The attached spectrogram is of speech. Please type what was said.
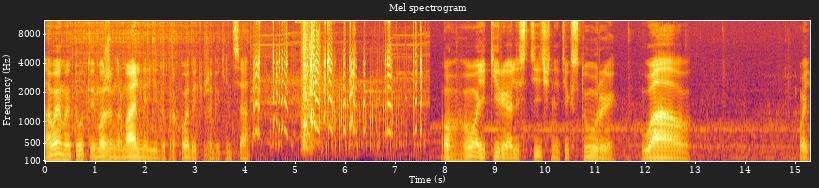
Але ми тут і можемо нормально її допроходити вже до кінця. Ого, які реалістичні текстури. Вау. Ой.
